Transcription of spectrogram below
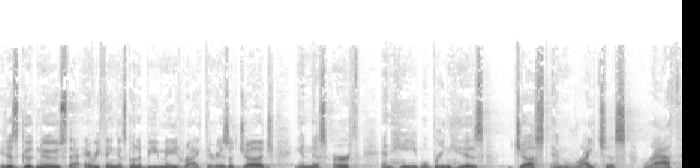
It is good news that everything is going to be made right. There is a judge in this earth, and he will bring his just and righteous wrath.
